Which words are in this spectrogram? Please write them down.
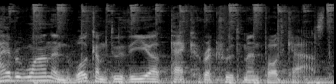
Hi, everyone, and welcome to the uh, Tech Recruitment Podcast.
